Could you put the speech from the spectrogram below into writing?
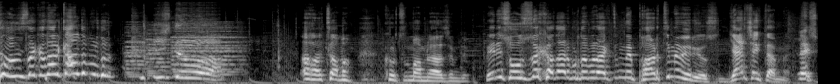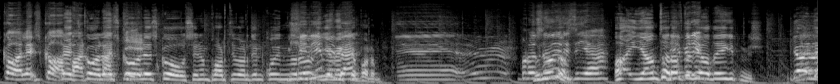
Sonsuza kadar kaldı burada. İşte bu. Aha tamam. Kurtulmam lazımdı. Beni sonsuza kadar burada bıraktın ve parti mi veriyorsun? Gerçekten mi? Let's go let's go. Let's Parti, go, let's go, parti. let's go. Senin parti verdiğin koyunları şey yemek ben? yaparım. Bu burası ne oğlum? neresi ya? Aa, yan tarafta bir adaya gitmiş. Ben Geldi.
